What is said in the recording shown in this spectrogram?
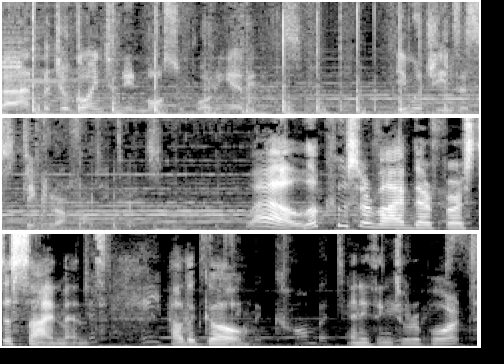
Bad, but you're going to need more supporting evidence. Imogene's a stickler for details. Well, look who survived their first assignment. How'd it go? Anything to report?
